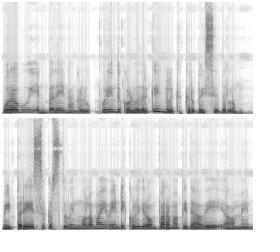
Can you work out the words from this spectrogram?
உறவு என்பதை நாங்கள் புரிந்து கொள்வதற்கு எங்களுக்கு கிருபை செய்துள்ளோம். மீட்பர் இயேசு கிறிஸ்துவின் மூலமாய் வேண்டிக் கொள்கிறோம். பரமபிதாவே ஆமேன்.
